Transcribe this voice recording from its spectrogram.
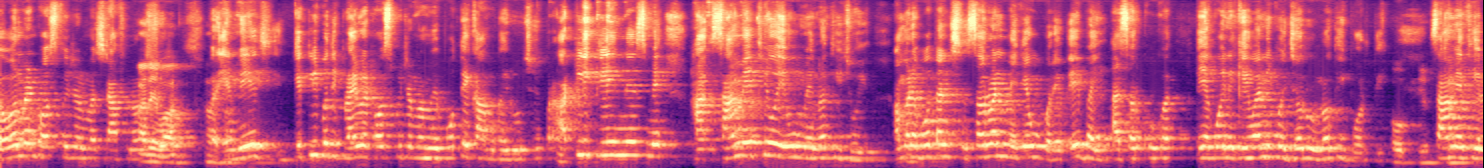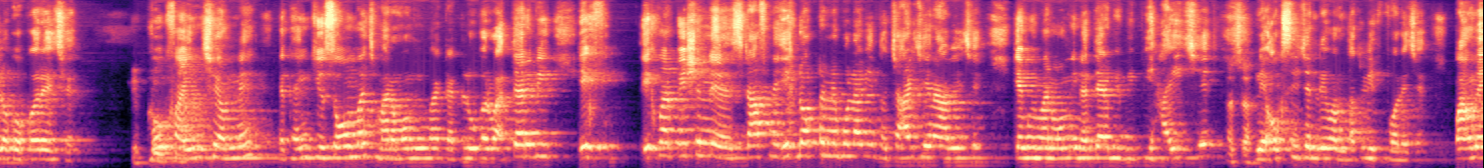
ગવર્મેન્ટ હોસ્પિટલમાં સ્ટાફ નર્સ છું. પણ મેં કેટલી બધી પ્રાઇવેટ હોસ્પિટલમાં મેં પોતે કામ કર્યું છે પણ આટલી ક્લીનનેસ મેં સામેથી હોય એવું મેં નથી જોયું. અમારે પોતાના સર્વન્ટને કેવું પડે? એ ભાઈ આ સરખું કર. અહીંયા કોઈને કહેવાની કોઈ જરૂર નથી. પડતી સામેથી એ લોકો કરે છે. બહુ ફાઇન છે અમને. થેન્ક યુ સો મચ મારા મમ્મી માટે આટલું કરવા. અત્યારે બી એક એકવાર પેશન્ટને સ્ટાફને એક ડોક્ટરને બોલાવીએ તો ચાર જણ આવે છે કેમ કે મારા મમ્મીને અત્યારે બી બીપી હાઈ છે ને ઓક્સિજન લેવામાં તકલીફ પડે છે. પણ અમે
